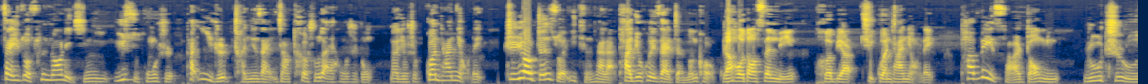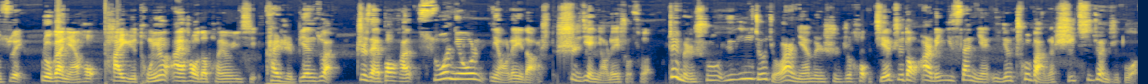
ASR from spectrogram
在一座村庄里行医。与此同时，他一直沉浸在一项特殊的爱好之中，那就是观察鸟类。只要诊所一停下来，他就会在诊门口，然后到森林、河边去观察鸟类。他为此而着迷，如痴如醉。若干年后，他与同样爱好的朋友一起开始编撰志在包含所有鸟类的《世界鸟类手册》。这本书于1992年问世之后，截至到2013年，已经出版了17卷之多，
